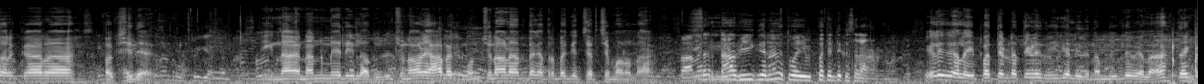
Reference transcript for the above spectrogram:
ಸರ್ಕಾರ ಪಕ್ಷ ಇದೆ. ಈಗ ನಾ ನನ್ನ ಮೇಲೆ ಇಲ್ಲ ಅದು ಚುನಾವಣೆ ಆಗ್ಬೇಕು. ಮುಂದೆ ಚುನಾವಣೆ ಆದ್ಮೇಲೆ ಅದ್ರ ಬಗ್ಗೆ ಚರ್ಚೆ ಮಾಡೋಣ. ತಾವೀಗನ ಅಥವಾ ಇಪ್ಪತ್ತೆಂಟಕ್ಕೆ ಸರ? ಹೇಳಿದ್ವಲ್ಲ ಇಪ್ಪತ್ತೆಂಟು ಅಂತ ಹೇಳಿದ್ವಿ ಈಗೆಲ್ಲಿದೆ ನಮ್ಮ ಇಲ್ಲವೇ ಅಲ್ಲ. ಥ್ಯಾಂಕ್ ಯು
